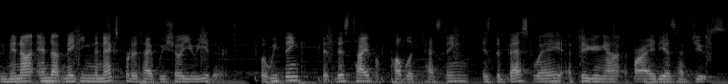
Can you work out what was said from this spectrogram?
We may not end up making the next prototype we show you either. But we think that this type of public testing is the best way of figuring out if our ideas have juice.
